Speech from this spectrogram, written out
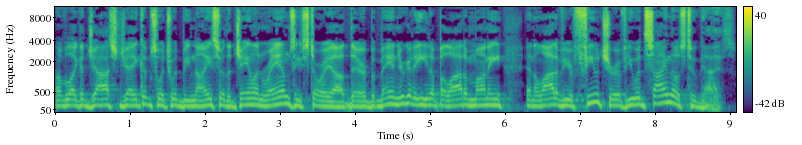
of like a Josh Jacobs, which would be nice, or the Jalen Ramsey story out there. But man, you're going to eat up a lot of money and a lot of your future if you would sign those two guys.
